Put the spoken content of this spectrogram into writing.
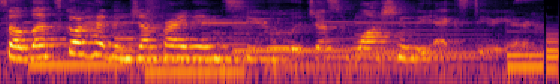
So let's go ahead and jump right into just washing the exterior.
